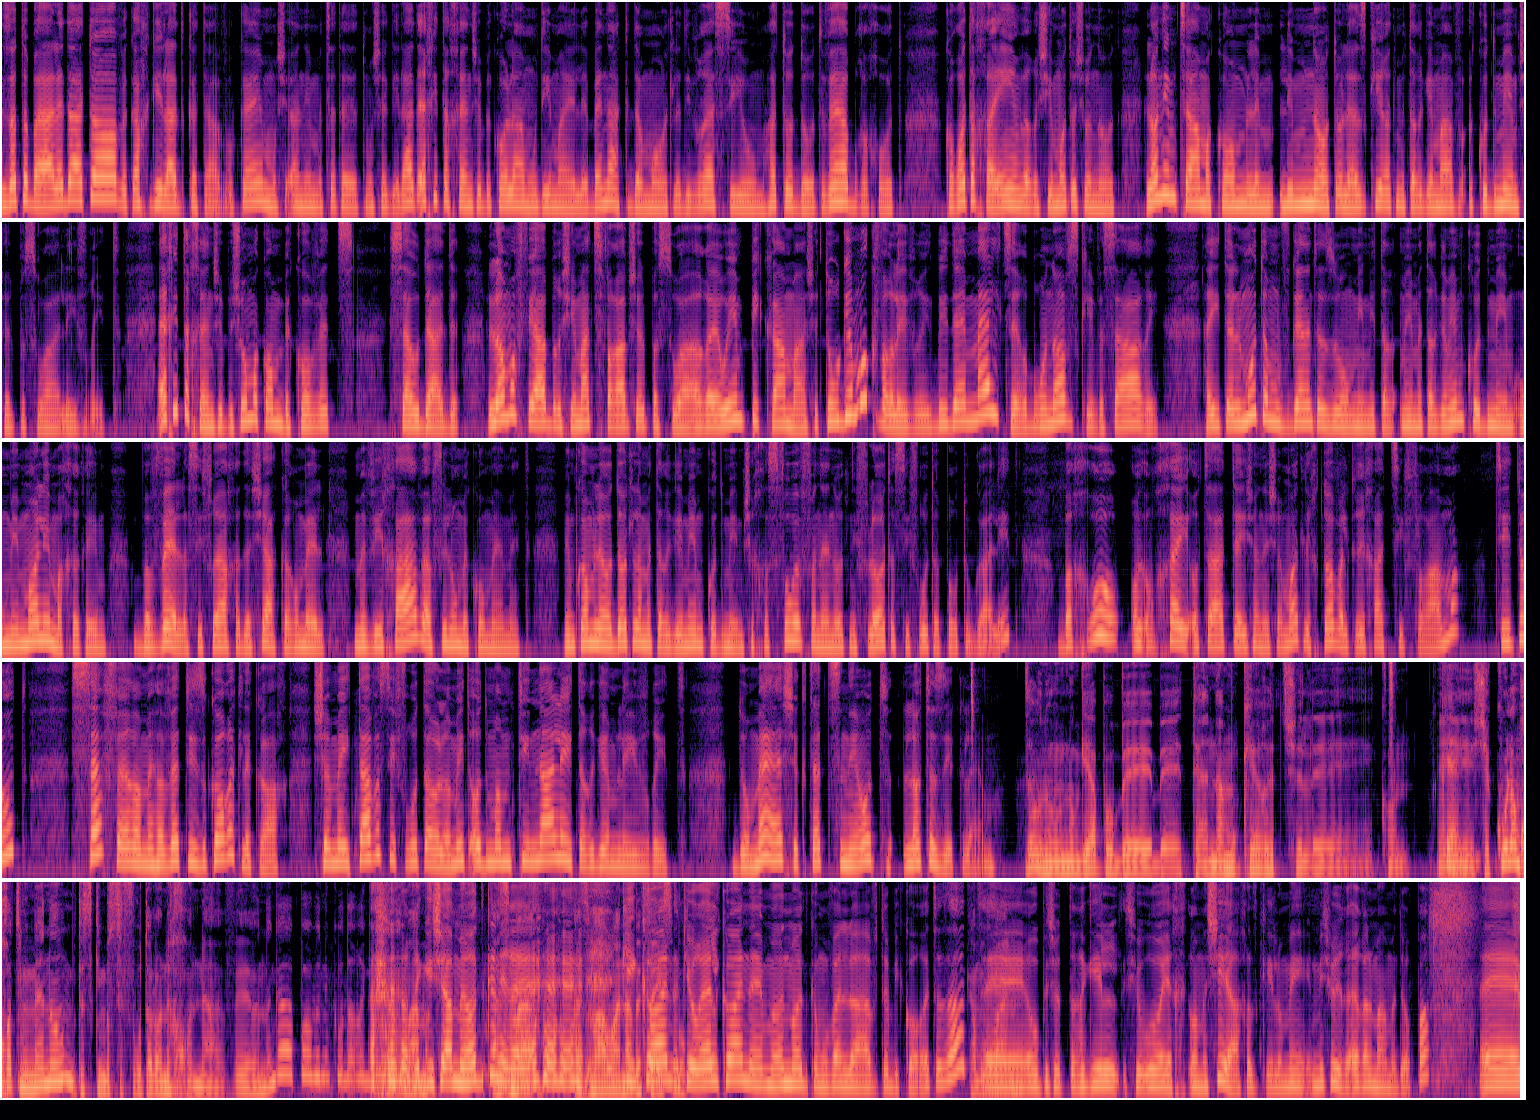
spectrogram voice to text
זאת הבעיה לדעתו, וכך גלעד כתב, אוקיי? מש... אני מצאת את משה גלעד. איך ייתכן שבכל העמודים האלה, בין ההקדמות לדברי הסיום, התודות והברכות, קורות החיים והרשימות השונות, לא נמצא המקום למ- למנות או להזכיר את מתרגמיו הקודמים של פסואה לעברית? איך ייתכן שבשום מקום בקובץ סעודד לא מופיעה ברשימת ספריו של פסואה, הראויים פי כמה, שתורגמו כבר לעברית בידי מלצר, ברונובסקי וסהרי? ההתעלמות המופגנת הזו ממתר... ממתרגמים קודמים וממו"לים אחרים, בבל, הספרייה החדשה, כרמל, מביכה ואפילו מקוממת. במקום להודות למתרגמים קודמים שחשפו בפנינו את נפלאות הספרות הפורטוגלית, בחרו עורכי הוצאת תשע נשמות לכתוב על כריכת ספרם, ציטוט, ספר המהווה תזכורת לכך שמיטב הספרות העולמית עוד ממתינה להתרגם לעברית. דומה שקצת צניעות לא תזיק להם. זהו, הוא נוגע פה בטענה מוכרת של אה, קון. כן. אה, שכולם חוץ ממנו מתעסקים בספרות הלא נכונה, והוא נגע פה בנקודה רגישה. רגישה מאוד כנראה. אז מה הוא ענה בפייסבוק? כי אוראל כהן אה, מאוד מאוד כמובן לא אהב את הביקורת הזאת. כמובן. אה, הוא פשוט רגיל שהוא המשיח, אז כאילו מי- מישהו ערער על מעמדו פה.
